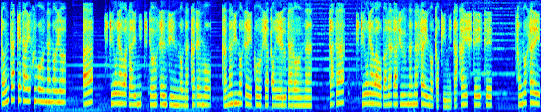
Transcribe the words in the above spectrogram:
どんだけ大富豪なのよ。ああ、父親は在日朝鮮人の中でも、かなりの成功者と言えるだろうな。ただ、父親は小原が17歳の時に他界していて、その際、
